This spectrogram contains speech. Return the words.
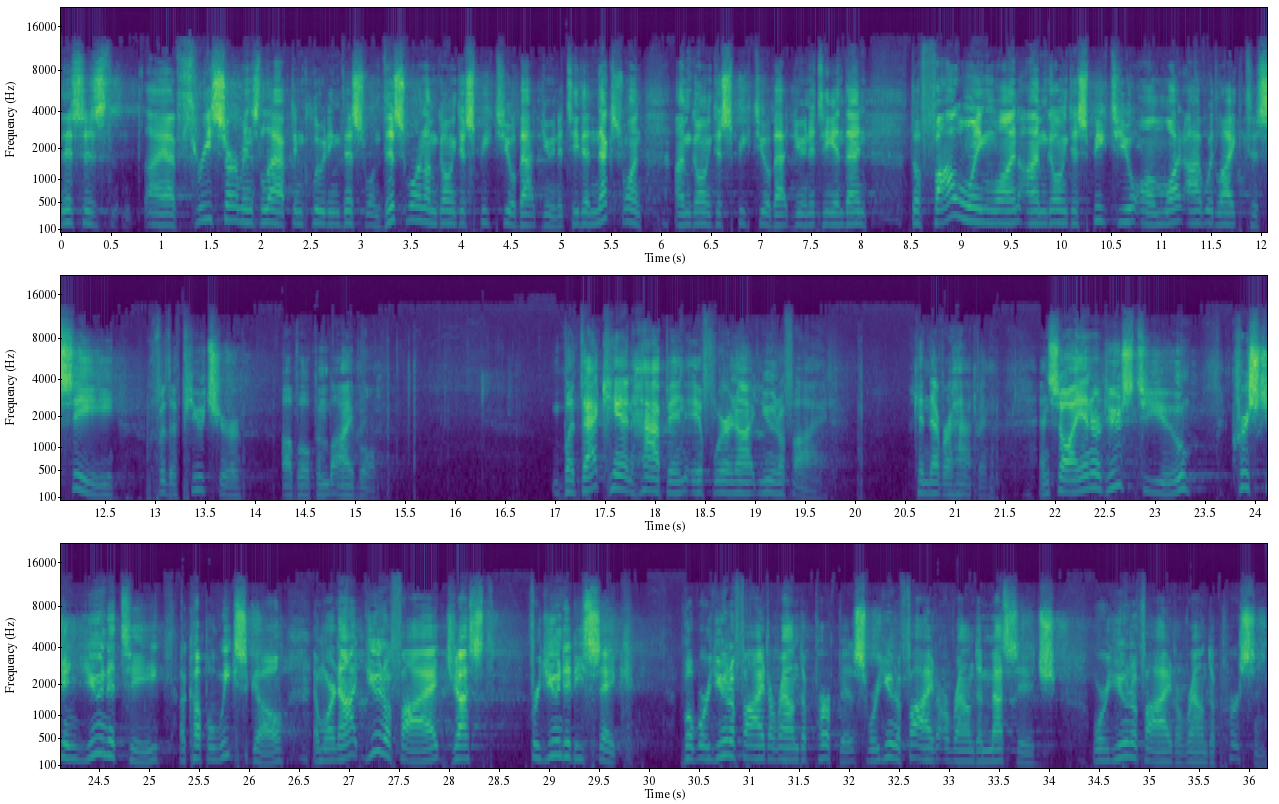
this is, I have three sermons left, including this one. This one, I'm going to speak to you about unity. The next one, I'm going to speak to you about unity. And then the following one, I'm going to speak to you on what I would like to see for the future of Open Bible. But that can't happen if we're not unified. Can never happen. And so I introduced to you Christian unity a couple weeks ago, and we're not unified just for unity's sake, but we're unified around a purpose, we're unified around a message, we're unified around a person.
